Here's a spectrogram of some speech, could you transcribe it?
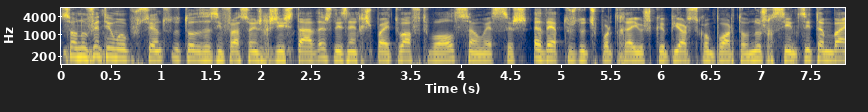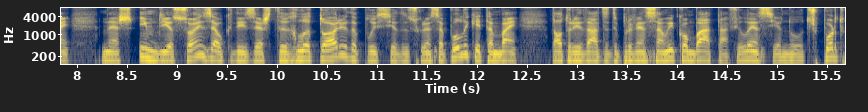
São 91% de todas as infrações registadas dizem respeito ao futebol. São esses adeptos do desporto rei os que pior se comportam nos recintos e também nas imediações. É o que diz este relatório da Polícia de Segurança Pública e também da Autoridade de Prevenção e Combate à Violência no Desporto,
